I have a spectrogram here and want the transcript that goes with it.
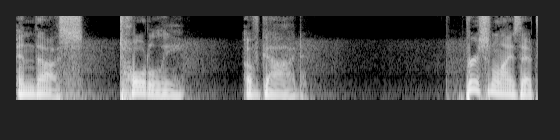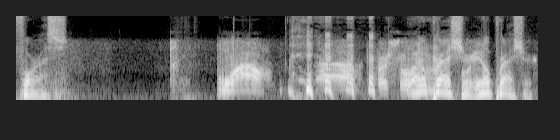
and thus totally of God. Personalize that for us. Wow. Uh, no pressure. No pressure.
